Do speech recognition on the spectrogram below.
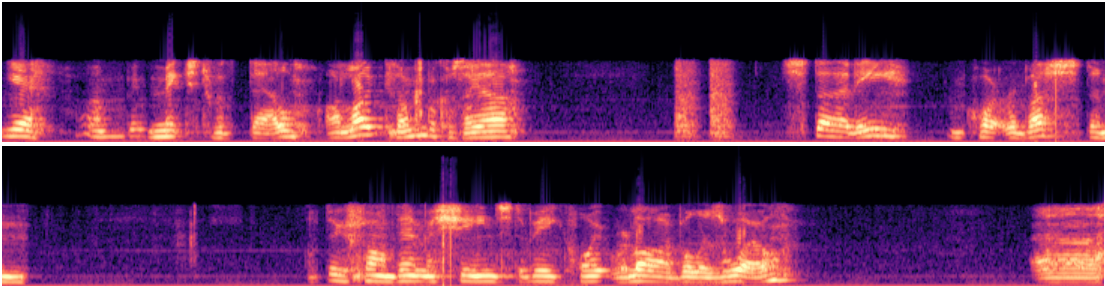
yeah, I'm a bit mixed with Dell. I like them because they are sturdy and quite robust and I do find their machines to be quite reliable as well. Uh,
